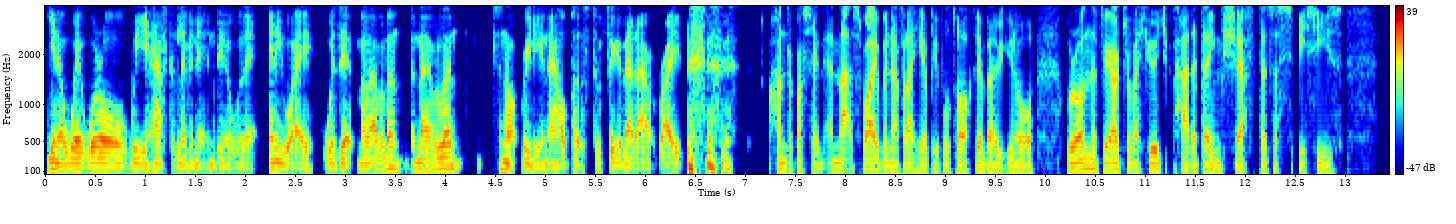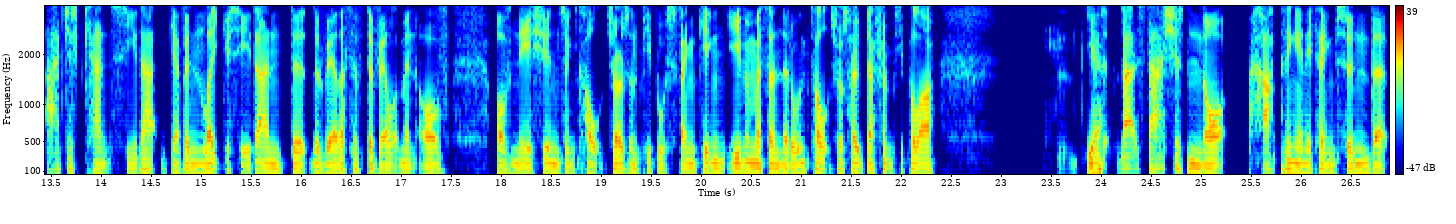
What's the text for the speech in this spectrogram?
you know, we're, we're all, we have to live in it and deal with it anyway. Was it malevolent, benevolent? It's not really going to help us to figure that out, right? Hundred percent, and that's why whenever I hear people talking about, you know, we're on the verge of a huge paradigm shift as a species, I just can't see that. Given, like you say, Dan, the, the relative development of of nations and cultures and people's thinking, even within their own cultures, how different people are. Yeah, that's that's just not happening anytime soon. That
